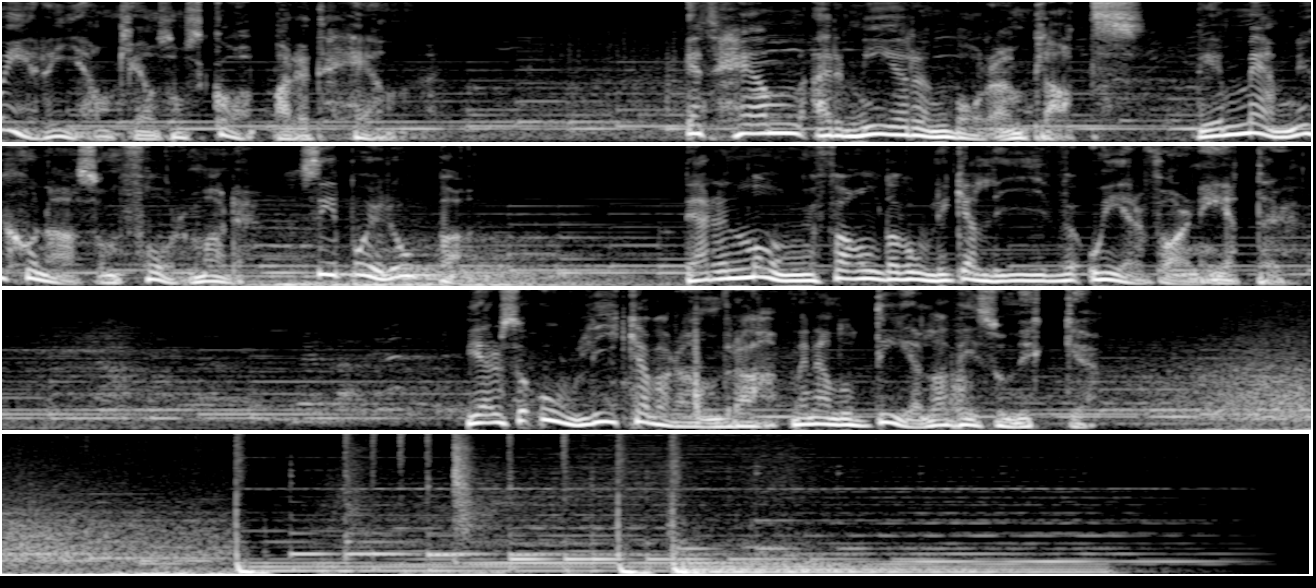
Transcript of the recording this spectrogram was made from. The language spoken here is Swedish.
Vad är det egentligen som skapar ett hem? Ett hem är mer än bara en plats. Det är människorna som formar det. Se på Europa. Det är en mångfald av olika liv och erfarenheter. Vi är så olika varandra, men ändå delar vi så mycket.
